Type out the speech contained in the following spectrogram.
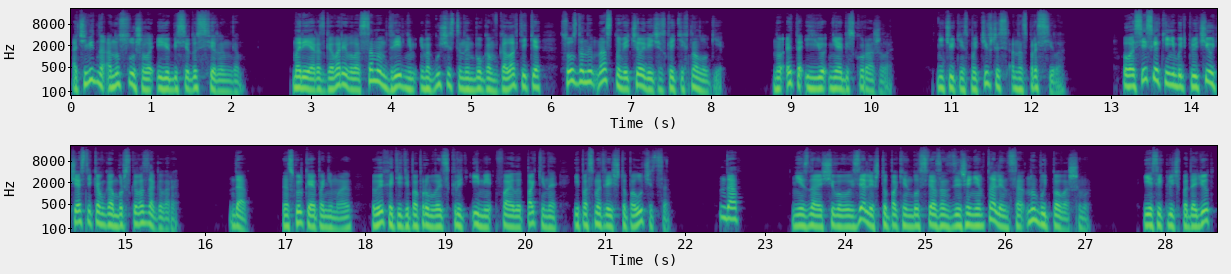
Очевидно, оно слушало ее беседу с Серлингом. Мария разговаривала с самым древним и могущественным богом в галактике, созданным на основе человеческой технологии. Но это ее не обескуражило. Ничуть не смутившись, она спросила. У вас есть какие-нибудь ключи участников гамбургского заговора? Да. Насколько я понимаю, вы хотите попробовать скрыть ими файлы Пакина и посмотреть, что получится? Да. Не знаю, с чего вы взяли, что Пакин был связан с движением Таллинса, но будь по-вашему. Если ключ подойдет,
